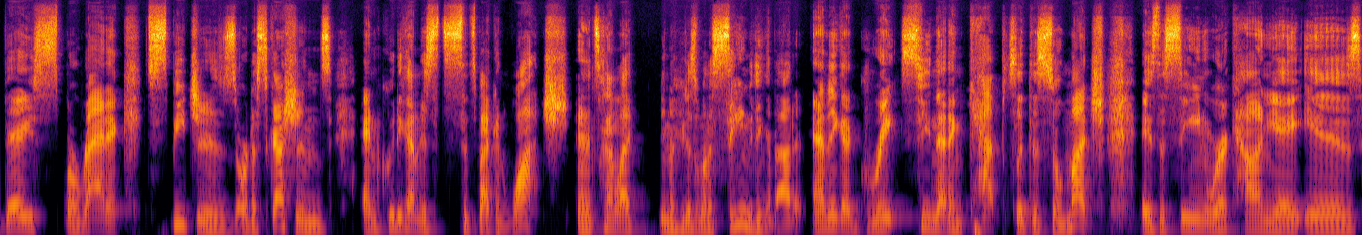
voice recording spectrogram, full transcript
very sporadic speeches or discussions and Coodie kind of just sits back and watch. And it's kind of like, you know, he doesn't want to say anything about it. And I think a great scene that encapsulates this so much is the scene where Kanye is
